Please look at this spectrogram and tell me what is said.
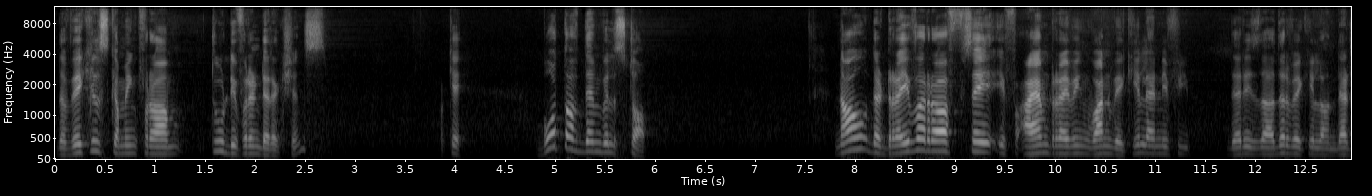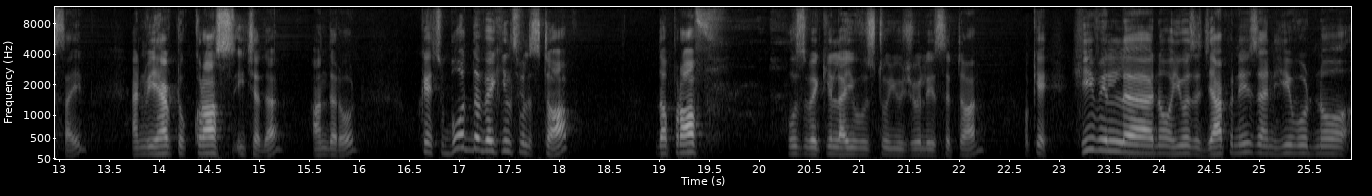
the vehicles coming from two different directions, okay, both of them will stop. Now, the driver of say if I am driving one vehicle and if there is the other vehicle on that side, and we have to cross each other on the road. Okay, so, both the vehicles will stop, the prof whose vehicle I used to usually sit on, okay, he will uh, know he was a Japanese and he would know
